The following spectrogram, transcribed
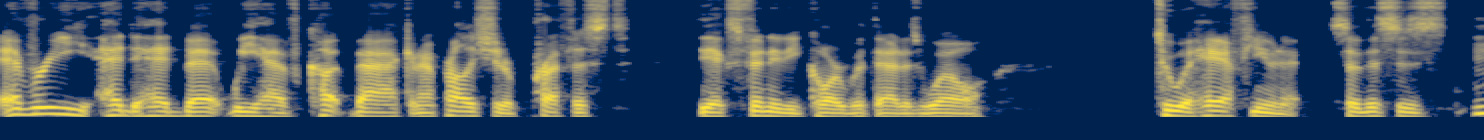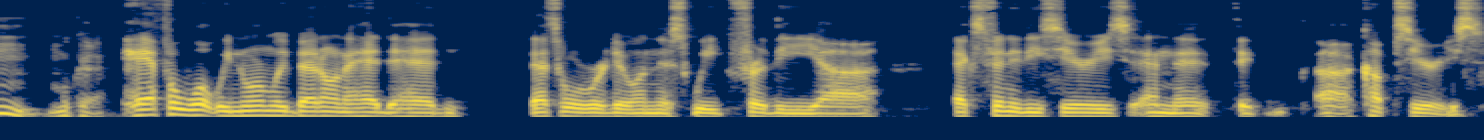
every head-to-head bet we have cut back, and I probably should have prefaced the Xfinity card with that as well, to a half unit. So this is Mm, okay. half of what we normally bet on a head-to-head. That's what we're doing this week for the uh, Xfinity series and the the uh, Cup series.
